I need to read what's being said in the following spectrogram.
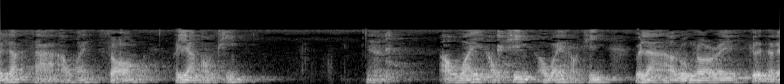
ยรักษาเอาไว้สองพยายามเอาทิ้ง เอาไว้เอาทิ้ง เอาไว้เอาทิ้ง เวลาอารมณ์เราอะไรเกิดอะไร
